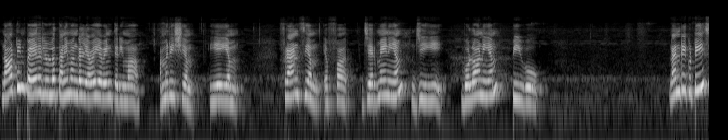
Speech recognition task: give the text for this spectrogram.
நாட்டின் பெயரில் உள்ள தனிமங்கள் எவை எவைன்னு தெரியுமா? Americium A M francium F R germanium G E polonium P O. நன்றி குட்டீஸ்.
